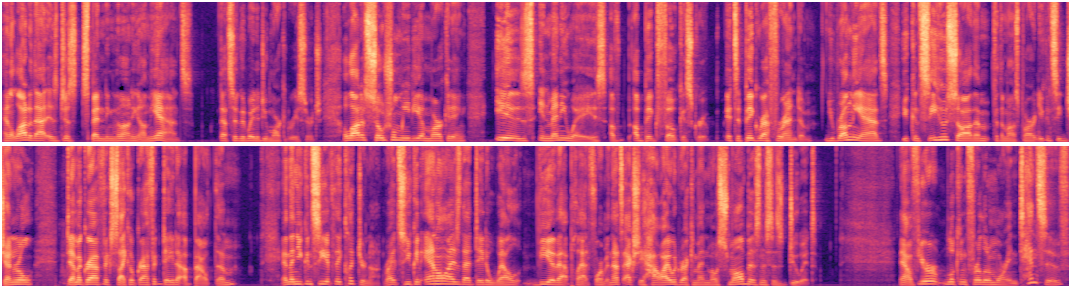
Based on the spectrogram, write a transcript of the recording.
And a lot of that is just spending the money on the ads. That's a good way to do market research. A lot of social media marketing is, in many ways, a, a, big focus group. It's a big referendum. You run the ads, you can see who saw them for the most part, you can see general demographic, psychographic data about them, and then you can see if they clicked or not, right? So you can analyze that data well via that platform, and that's actually how I would recommend most small businesses do it. Now, if you're looking for a little more intensive,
